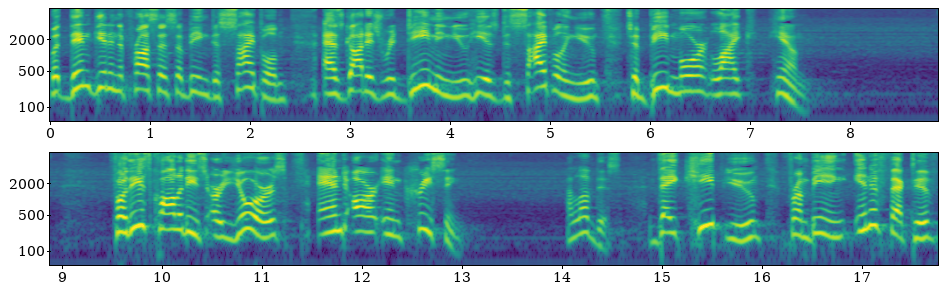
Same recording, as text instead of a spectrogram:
but then get in the process of being discipled. As God is redeeming you, He is discipling you to be more like Him. For these qualities are yours and are increasing. I love this. They keep you from being ineffective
